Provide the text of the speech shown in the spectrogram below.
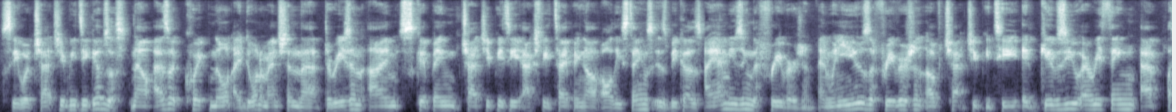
see what ChatGPT gives us. Now, as a quick note, I do want to mention that the reason I'm skipping ChatGPT actually typing out all these things is because I am using the free version. And when you use the free version of ChatGPT, it gives you everything at a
